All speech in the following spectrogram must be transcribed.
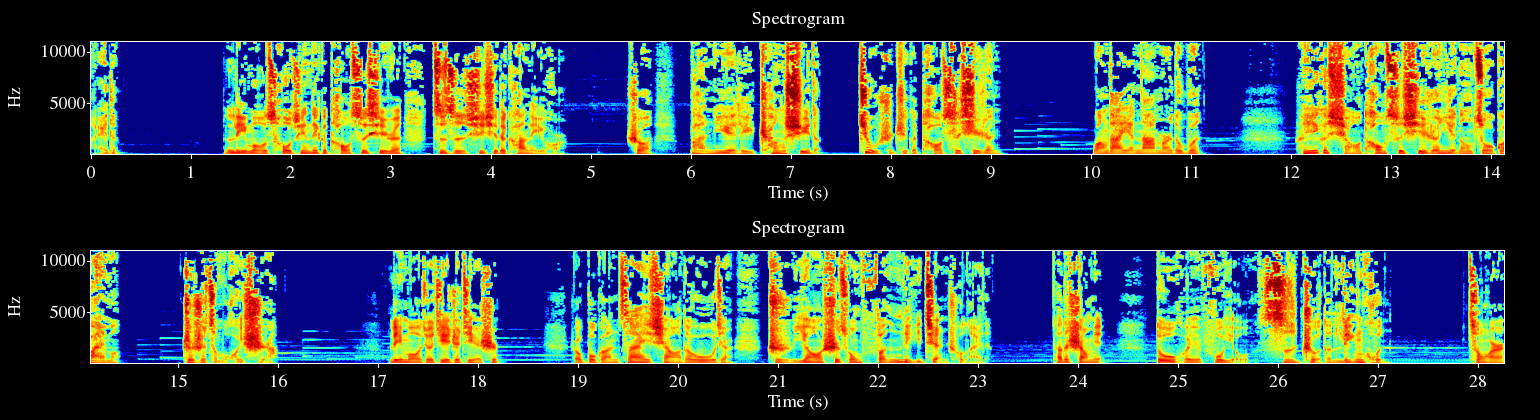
来的。”李某凑近那个陶瓷戏人，仔仔细细的看了一会儿，说：“半夜里唱戏的，就是这个陶瓷戏人。”王大爷纳闷的问：“一个小陶瓷戏人也能作怪吗？这是怎么回事啊？”李某就接着解释，说：“不管再小的物件，只要是从坟里捡出来的，它的上面都会附有死者的灵魂，从而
